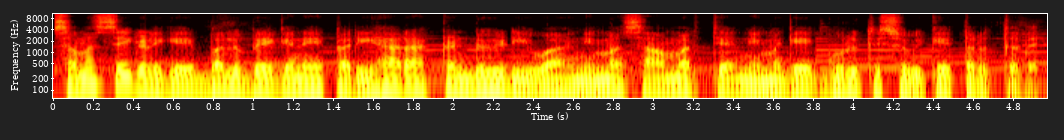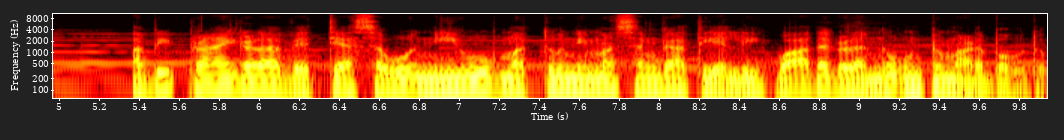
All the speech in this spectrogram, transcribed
ಸಮಸ್ಯೆಗಳಿಗೆ ಬಲುಬೇಗನೆ ಪರಿಹಾರ ಕಂಡುಹಿಡಿಯುವ ನಿಮ್ಮ ಸಾಮರ್ಥ್ಯ ನಿಮಗೆ ಗುರುತಿಸುವಿಕೆ ತರುತ್ತದೆ. ಅಭಿಪ್ರಾಯಗಳ ವ್ಯತ್ಯಾಸವು ನೀವು ಮತ್ತು ನಿಮ್ಮ ಸಂಗಾತಿಯಲ್ಲಿ ವಾದಗಳನ್ನು ಉಂಟುಮಾಡಬಹುದು.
